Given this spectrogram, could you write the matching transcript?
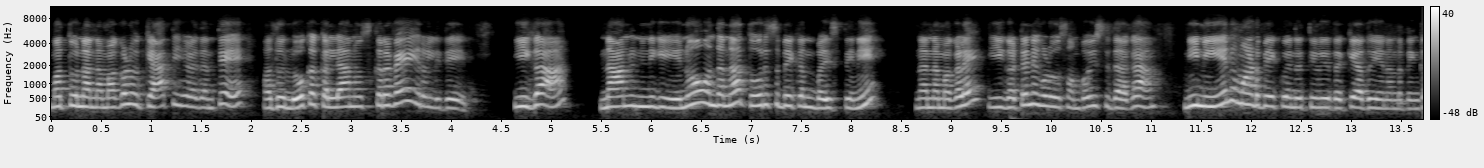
ಮತ್ತು ನನ್ನ ಮಗಳು ಖ್ಯಾತಿ ಹೇಳದಂತೆ ಅದು ಲೋಕ ಕಲ್ಯಾಣೋಸ್ಕರವೇ ಇರಲಿದೆ. ಈಗ ನಾನು ನಿನಗೆ ಏನೋ ಒಂದನ್ನ ತೋರಿಸಬೇಕೆಂದು ಬಯಸ್ತೀನಿ. ನನ್ನ ಮಗಳೇ, ಈ ಘಟನೆಗಳು ಸಂಭವಿಸಿದಾಗ ನೀನು ಏನು ಮಾಡಬೇಕು ಎಂದು ತಿಳಿಯೋದಕ್ಕೆ ಅದು ಏನಂದ್ರೆ ನಿಂಗ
